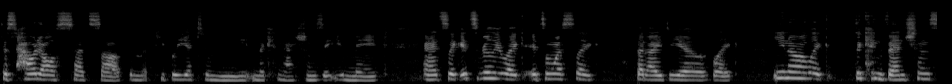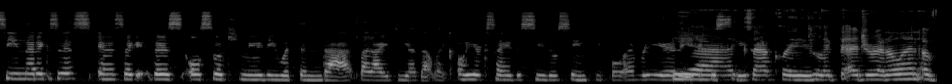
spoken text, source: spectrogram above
just how it all sets up and the people you get to meet and the connections that you make and it's like it's really like it's almost like that idea of like you know like the convention scene that exists and it's like there's also a community within that that idea that like oh you're excited to see those same people every year that you get Yeah, to see exactly. Like the adrenaline of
